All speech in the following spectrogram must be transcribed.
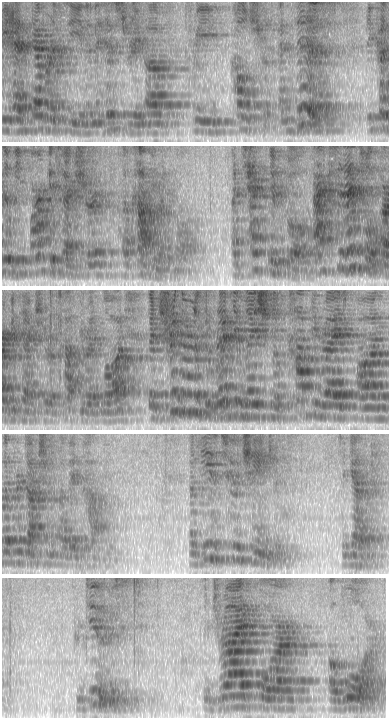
we had ever seen in the history of free culture. And this because of the architecture of copyright law a technical, accidental architecture of copyright law that triggers the regulation of copyright on the production of a copy. Now these two changes together produced the drive for a war.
